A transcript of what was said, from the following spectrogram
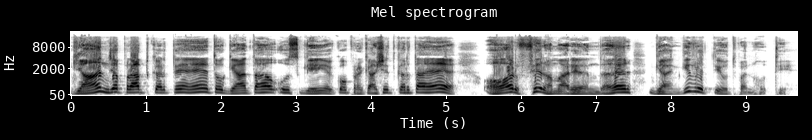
ज्ञान जब प्राप्त करते हैं तो ज्ञाता उस ज्ञेय को प्रकाशित करता है और फिर हमारे अंदर ज्ञान की वृत्ति उत्पन्न होती है।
